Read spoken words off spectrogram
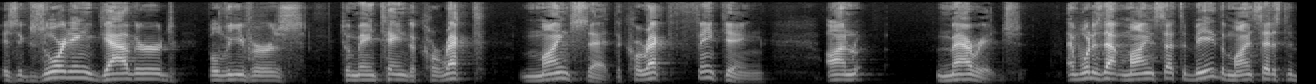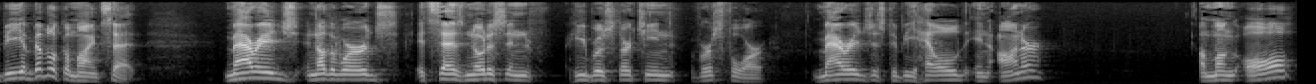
is exhorting gathered believers to maintain the correct mindset, the correct thinking on marriage. And what is that mindset to be? The mindset is to be a biblical mindset. Marriage, in other words, it says, notice in Hebrews 13, verse 4, marriage is to be held in honor among all,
